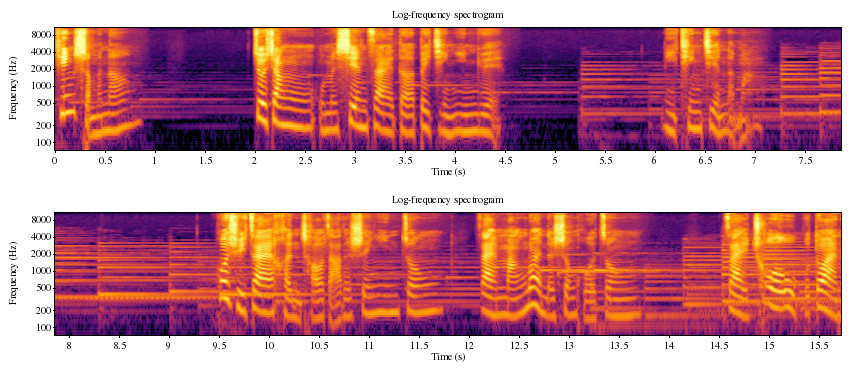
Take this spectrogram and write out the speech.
听什么呢？就像我们现在的背景音乐，你听见了吗？或许在很嘈杂的声音中，在忙乱的生活中，在错误不断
